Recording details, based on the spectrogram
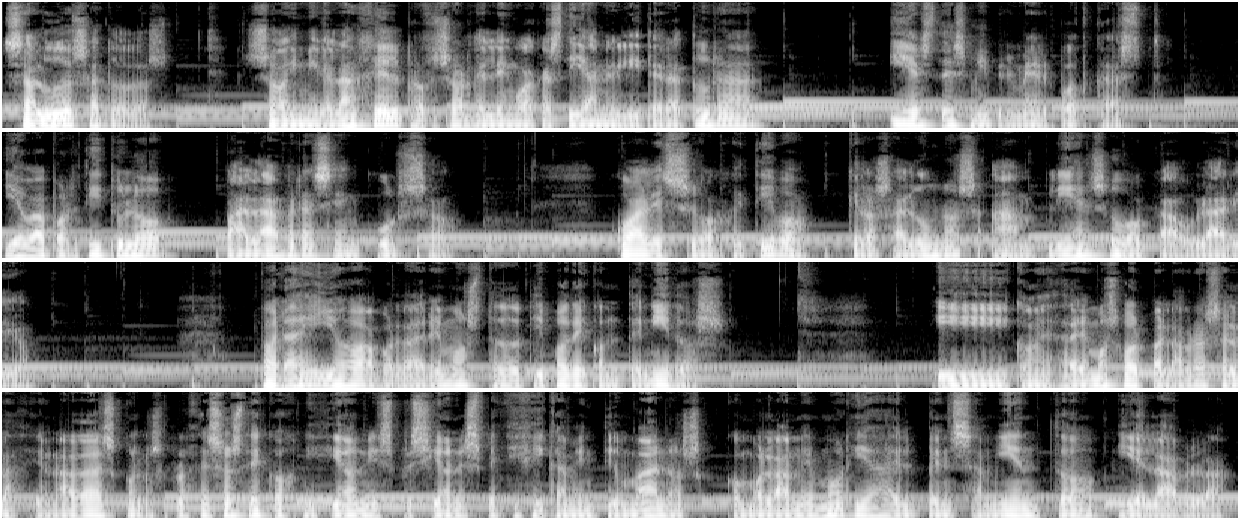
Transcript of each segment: Saludos a todos. Soy Miguel Ángel, profesor de lengua castellana y literatura, y este es mi primer podcast. Lleva por título Palabras en curso. ¿Cuál es su objetivo? Que los alumnos amplíen su vocabulario. Para ello abordaremos todo tipo de contenidos, y comenzaremos por palabras relacionadas con los procesos de cognición y expresión específicamente humanos, como la memoria, el pensamiento y el habla.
